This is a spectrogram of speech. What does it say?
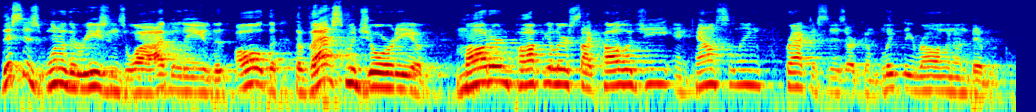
This is one of the reasons why I believe that all the, the vast majority of modern popular psychology and counseling practices are completely wrong and unbiblical.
